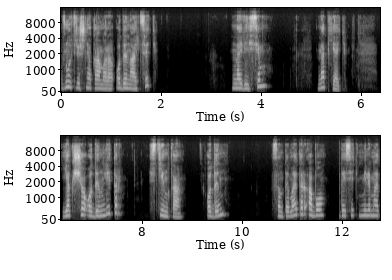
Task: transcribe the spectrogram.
внутрішня камера 11 на 8 на 5. Якщо 1 літр, стінка 1 см або 10 мм.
